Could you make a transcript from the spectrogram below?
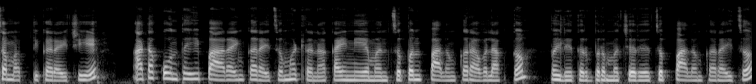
समाप्ती करायची आहे. आता कोणतंही पारायण करायचं म्हटलं ना काही नियमांचं पण पालन करावं लागतं. पहिले तर ब्रह्मचर्याचं पालन करायचं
